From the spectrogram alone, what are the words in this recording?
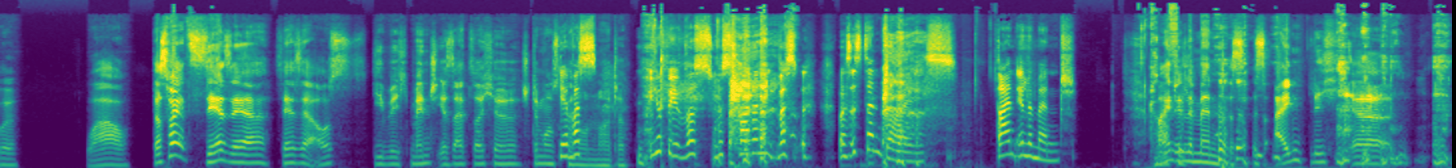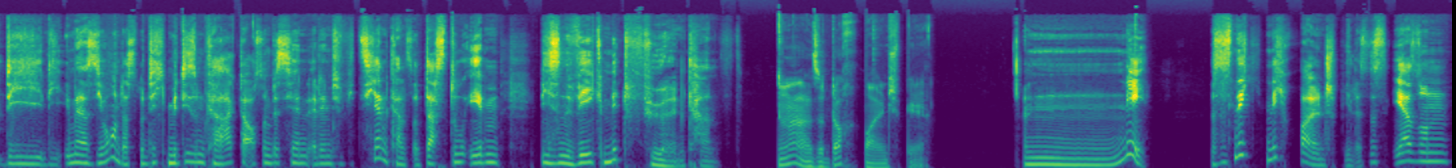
Cool. Wow. Das war jetzt sehr, sehr, sehr, sehr ausgiebig. Mensch, ihr seid solche Stimmungskanonen heute. Juppie, was, was war denn, was, was ist denn deins? Dein Element. Mein. Element ist, ist eigentlich äh, Immersion, dass du dich mit diesem Charakter auch so ein bisschen identifizieren kannst und dass du eben diesen Weg mitfühlen kannst. Ah, also doch Rollenspiel. Nee. Es ist nicht, nicht Rollenspiel. Es ist eher so ein,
